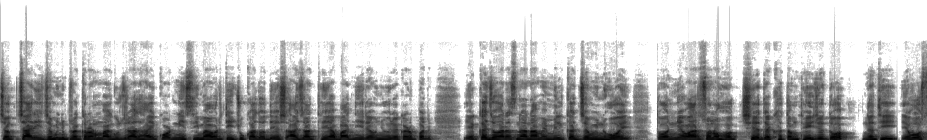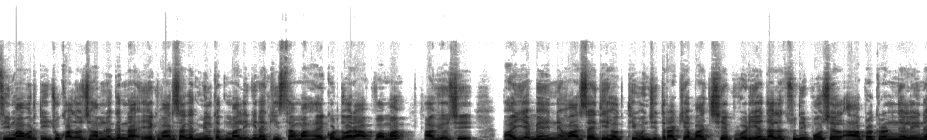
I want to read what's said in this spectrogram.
ચકચારી જમીન પ્રકરણમાં ગુજરાત હાઈકોર્ટની સીમાવર્તી ચુકાદો દેશ આઝાદ થયા બાદની રેવન્યુ રેકર્ડ પર એક જ વર્ષના નામે મિલકત જમીન હોય તો અન્ય વારસોનો હક છે તે ખતમ થઈ જતો નથી. એવો સીમાવર્તી ચુકાદો જામનગરના એક વારસાગત મિલકત માલિકીના કિસ્સામાં હાઈકોર્ટ દ્વારા આપવામાં આવ્યો છે. ભાઈએ બહેનને વારસાઈથી હકથી વંચિત રાખ્યા બાદ છેક વડી અદાલત સુધી પહોંચેલ આ પ્રકરણને લઈને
